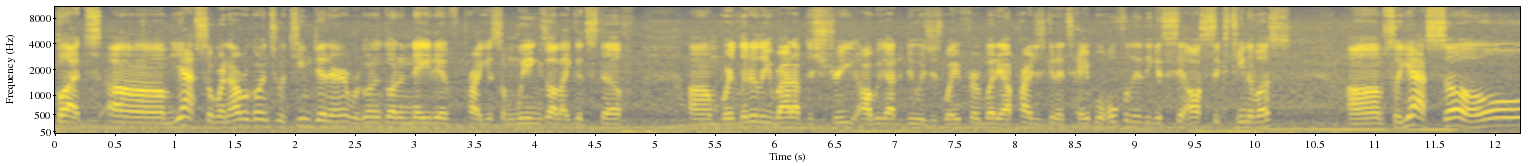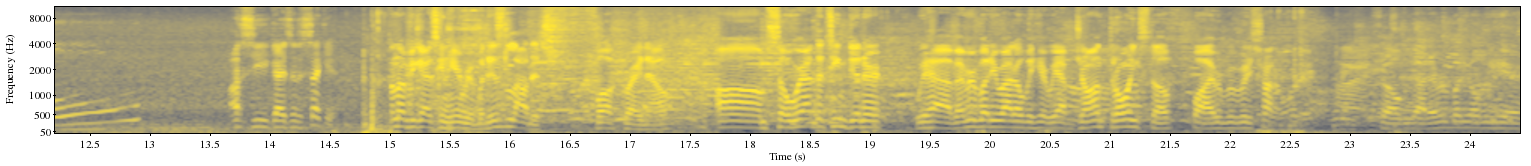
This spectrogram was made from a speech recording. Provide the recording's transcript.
But um, yeah, so right now we're going to a team dinner. We're going to go to Native, probably get some wings, all that good stuff. Um, we're literally right up the street. All we got to do is just wait for everybody. I'll probably just get a table. Hopefully they can sit all 16 of us. Um, so yeah, so I'll see you guys in a second. I don't know if you guys can hear me, but it's loud as fuck right now. Um, so we're at the team dinner. We have everybody right over here. We have John throwing stuff while everybody's trying to order. So we got everybody over here.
